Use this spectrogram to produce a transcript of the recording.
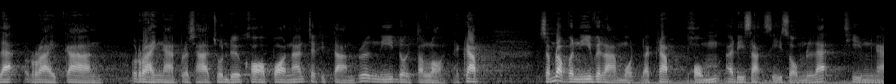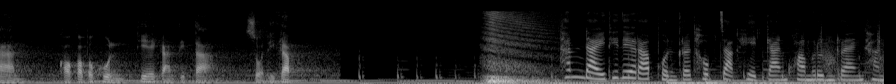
และรายการรายงานประชาชนโดยคอปอนั้นจะติดตามเรื่องนี้โดยตลอดนะครับสำหรับวันนี้เวลาหมดแล้วครับ ผมอดิศักดิ์ศรีสมและทีมงาน ขอขอบพระคุณที่ให้การติดตาม สวัสดีครับ ท่านใดที่ได้รับผลกระทบจากเหตุการณ์ความรุนแรงทาง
